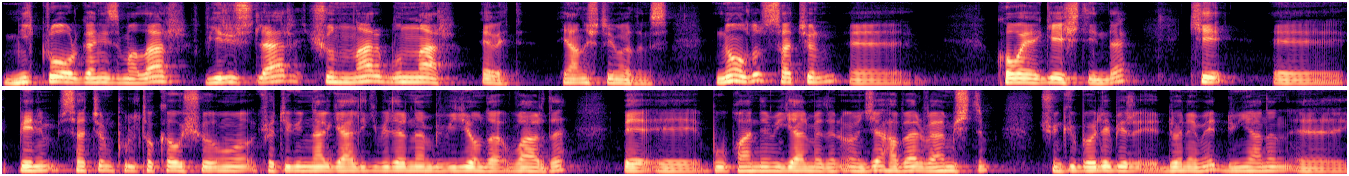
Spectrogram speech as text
Mikroorganizmalar, virüsler, şunlar bunlar. Evet yanlış duymadınız. Ne oldu? Satürn e, kovaya geçtiğinde ki e, benim Satürn Plüto kavuşumu kötü günler geldi gibilerinden bir videomda vardı ve e, bu pandemi gelmeden önce haber vermiştim. Çünkü böyle bir dönemi dünyanın e,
